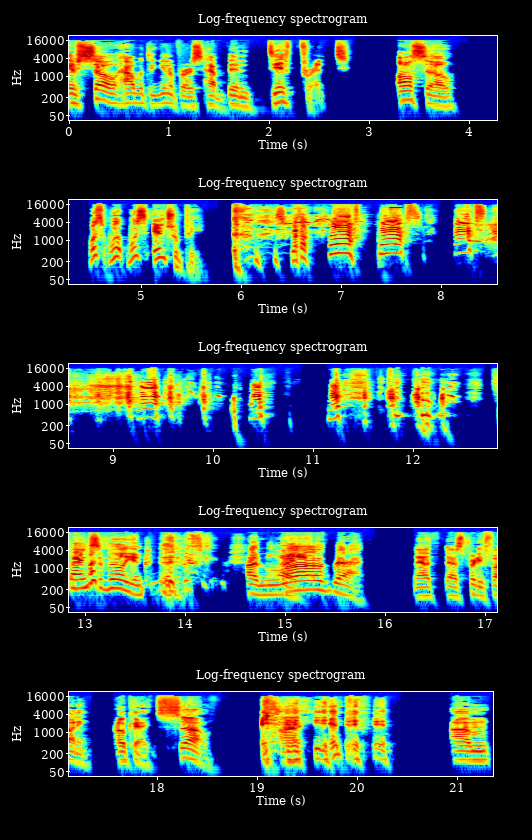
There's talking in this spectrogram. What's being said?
If so, how would the universe have been different? Also, what's what, what's entropy? Thanks a million. I love that. That that's pretty funny. Okay, so uh, um,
